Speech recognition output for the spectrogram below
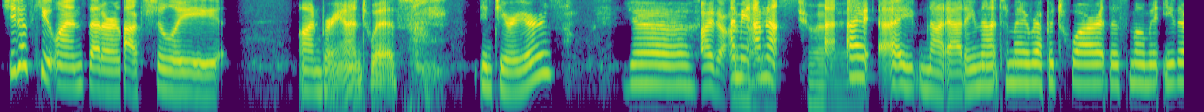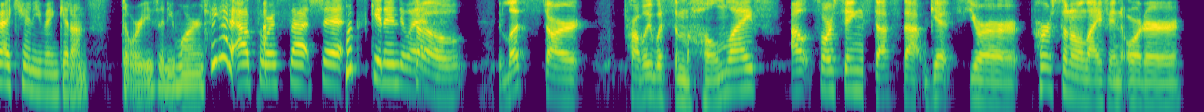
she does cute ones that are actually on brand with interiors. Yeah, I don't. I mean, I'm not- into. I, I I'm not adding that to my repertoire at this moment either. I can't even get on stories anymore. We gotta outsource that shit. Let's get into it. So let's start probably with some home life outsourcing stuff that gets your personal life in order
